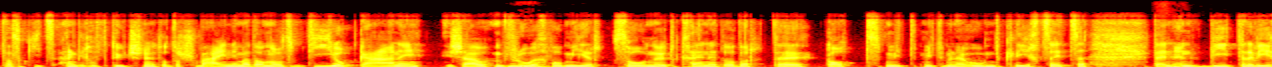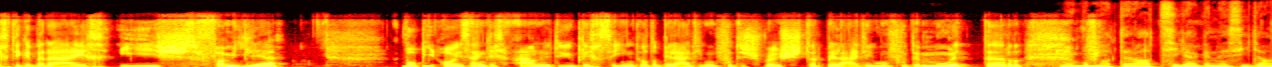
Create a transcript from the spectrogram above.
das gibt's eigentlich auf Deutsch nicht, oder Schweinemadonna, oder Diogene ist auch ein Fluch, mhm. den wir so nicht kennen, oder? Den Gott mit, mit einem Hund gleichsetzen. Dann ein weiterer wichtiger Bereich ist Familie wo bei uns eigentlich auch nicht üblich sind, oder? Beleidigung von der Schwester, Beleidigung von der mhm. Mutter. Wenn die Materazzi gegen einen Sidan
